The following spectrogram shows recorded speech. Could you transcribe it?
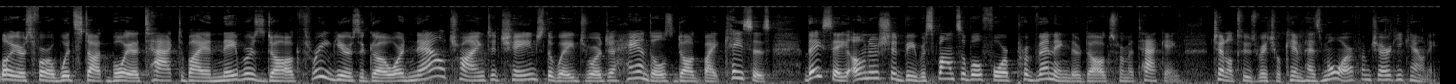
Lawyers for a Woodstock boy attacked by a neighbor's dog three years ago are now trying to change the way Georgia handles dog bite cases. They say owners should be responsible for preventing their dogs from attacking. Channel 2's Rachel Kim has more from Cherokee County.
